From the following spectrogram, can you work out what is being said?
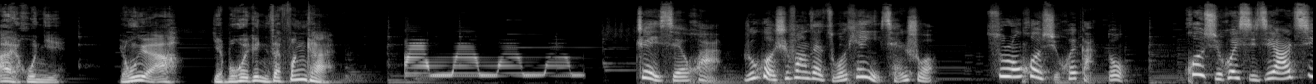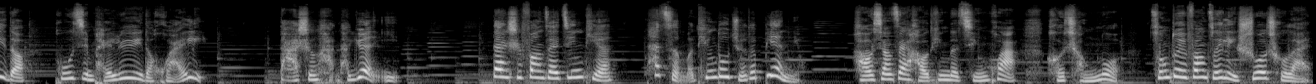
爱护你，永远啊，也不会跟你再分开。这些话如果是放在昨天以前说，苏荣或许会感动，或许会喜极而泣的扑进裴绿玉的怀里，大声喊他愿意。但是放在今天，他怎么听都觉得别扭，好像再好听的情话和承诺从对方嘴里说出来，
